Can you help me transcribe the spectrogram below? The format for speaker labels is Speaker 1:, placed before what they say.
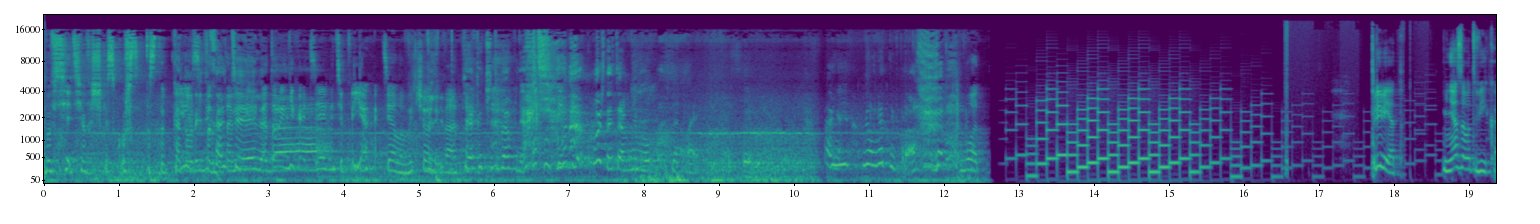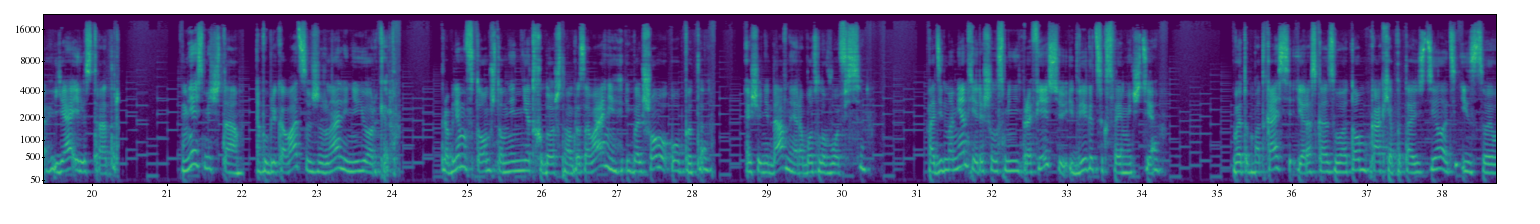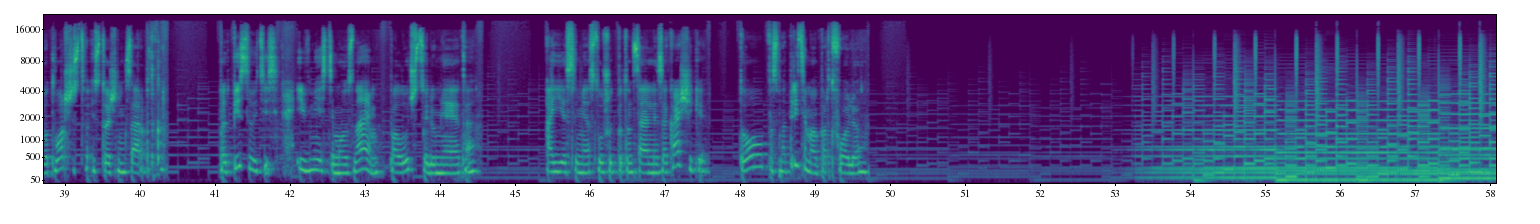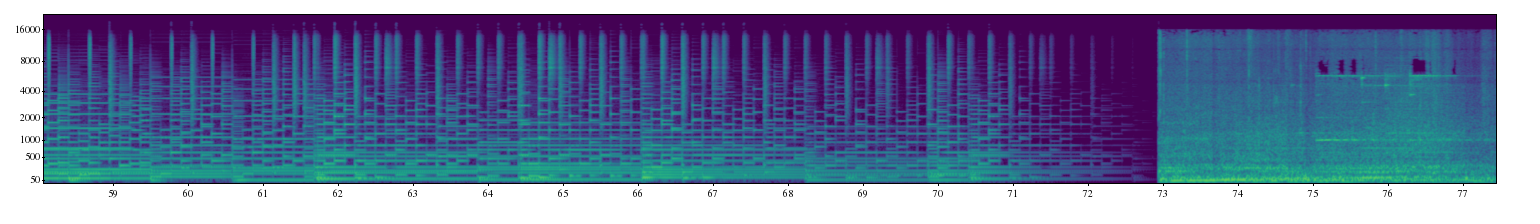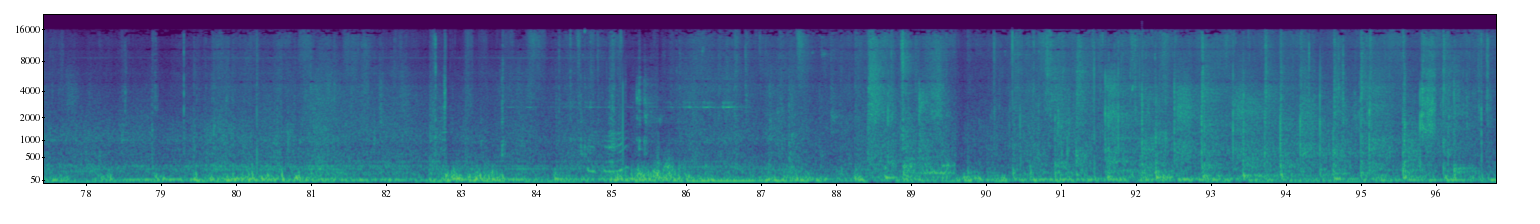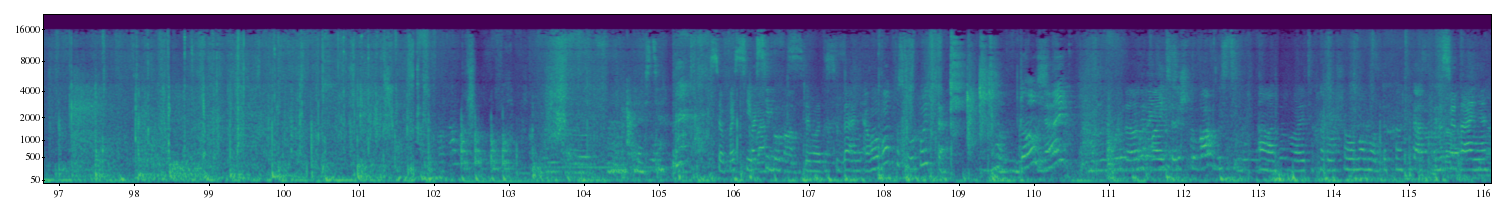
Speaker 1: Вы все девушки с курса поступили.
Speaker 2: Которые не хотели,
Speaker 1: Которые
Speaker 2: да.
Speaker 1: не хотели. Типа, я хотела. Вы что, ребята?
Speaker 2: Я хочу тебя обнять. Можно я тебя обниму?
Speaker 1: Давай.
Speaker 2: Они, Миланет не прав.
Speaker 1: Вот. Привет! Меня зовут Вика, я иллюстратор. У меня есть мечта опубликоваться в журнале «Нью-Йоркер». Проблема в том, что у меня нет художественного образования и большого опыта. А еще недавно я работала в офисе. В один момент я решила сменить профессию и двигаться к своей мечте. В этом подкасте я рассказываю о том, как я пытаюсь сделать из своего творчества источник заработка. Подписывайтесь, и вместе мы узнаем, получится ли у меня это. А если меня слушают потенциальные заказчики, то посмотрите мое портфолио. Спасибо.
Speaker 2: Спасибо вам.
Speaker 1: Всего, до свидания. А вы в отпуск выходите?
Speaker 2: Должны?
Speaker 1: Да, давайте.
Speaker 2: что в августе будет.
Speaker 1: А, давайте, хорошего вам отдыха. До свидания.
